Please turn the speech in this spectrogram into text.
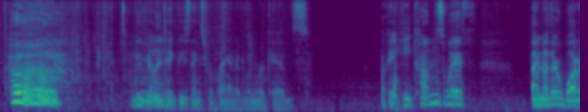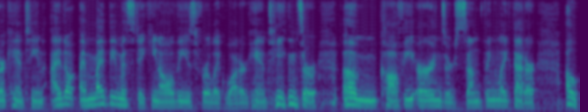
we really take these things for granted when we're kids. Okay, he comes with another water canteen. I don't, I might be mistaking all these for like water canteens or um coffee urns or something like that. Or, oh,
